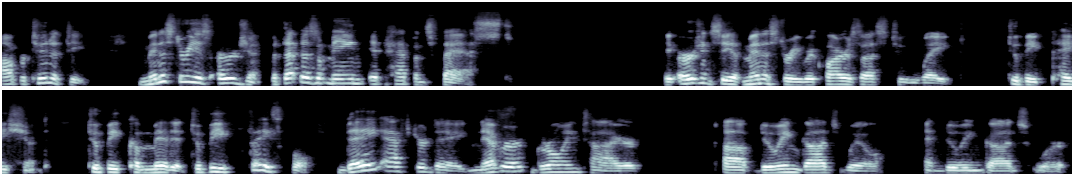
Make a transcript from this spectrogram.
opportunity. Ministry is urgent, but that doesn't mean it happens fast. The urgency of ministry requires us to wait, to be patient, to be committed, to be faithful day after day, never growing tired of doing God's will and doing God's work.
